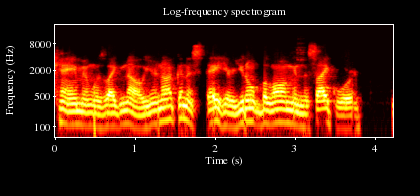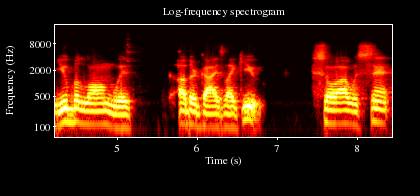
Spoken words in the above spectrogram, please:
came and was like no you're not going to stay here. You don't belong in the psych ward you belong with other guys like you so i was sent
